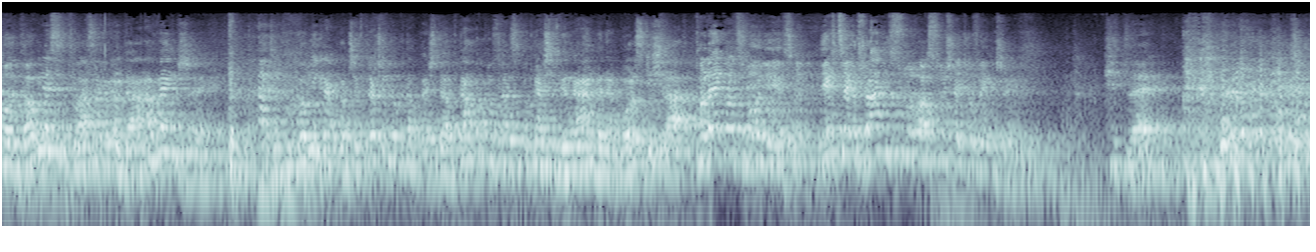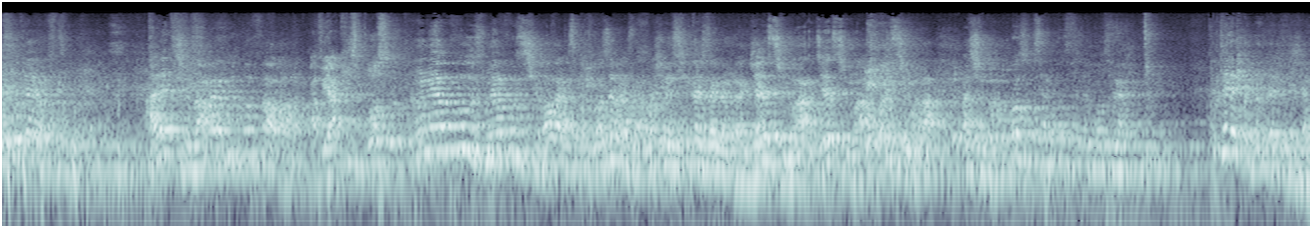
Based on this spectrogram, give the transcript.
Podobnie sytuacja wyglądała na Węgrzech. Gdy pułkownik Rakoczy wkroczył do Budapesztu, a tam po pozorem spotkał się z generałem Benem polski ślad, Kolego dzwoniec, nie chcę już ani słowa słyszeć o Węgrzech. Hitler. Ale trzymała robił pochwała. A w jaki sposób? No miał wóz, miał wóz, się chowa raz pod wozem, raz na wozie, więc Hitler zagląda, gdzie jest Rzymała, gdzie jest Rzymała, bo jest Rzymała, a Rzymała, poz wozem, poz wozem, poz wozem. Tyle tego też widział.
